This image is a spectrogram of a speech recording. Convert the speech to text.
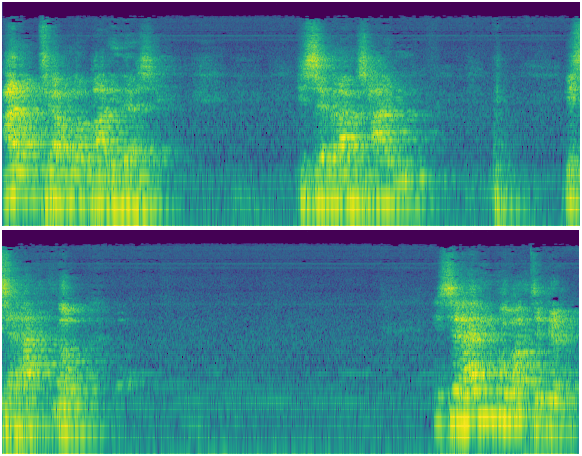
I don't tell nobody this. He said, but I was hiding. He said, I know. He said, I didn't know what to do.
